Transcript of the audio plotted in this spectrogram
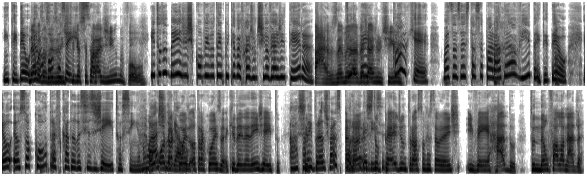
Entendeu? Não, eu mas não às vou vezes a fazer gente fica isso. separadinho no voo. E tudo bem, a gente convive o tempo inteiro, vai ficar juntinho a viagem inteira. Ah, mas não é melhor viajar juntinho? Claro que é. Mas às vezes tá separado é a vida, entendeu? Eu, eu sou contra ficar dando esses jeitos, assim. Eu não Ou- acho outra legal. coisa, outra coisa, que daí não é nem jeito. Ah, tá se- lembrando de várias porra, Aham, que se delícia. tu pede um troço no restaurante e vem errado, tu não fala nada.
